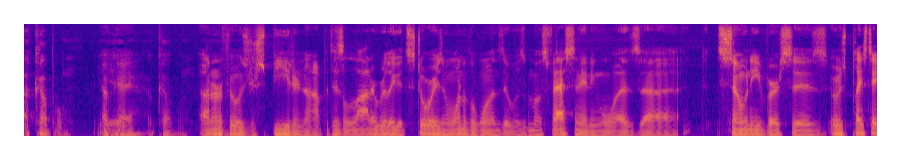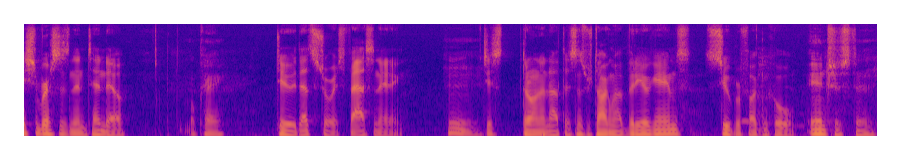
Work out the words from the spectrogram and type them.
a couple. Yeah, Okay. a couple. I don't know if it was your speed or not, but there's a lot of really good stories. And one of the ones that was most fascinating was uh, Sony versus, it was PlayStation versus Nintendo. Okay. Dude, that story is fascinating. Hmm. Just throwing it out there since we're talking about video games. Super fucking cool. Interesting.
